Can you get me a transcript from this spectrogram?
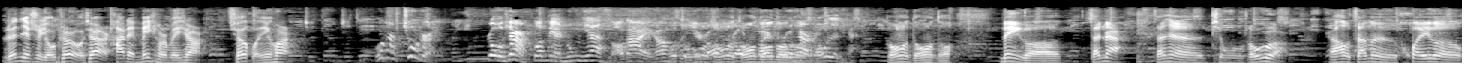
人家是有皮儿有馅儿，他这没皮儿没馅儿，全混一块儿。不是就是肉馅儿和面中间，老大爷让自己揉懂了揉懂了懂了懂了揉进去。懂了懂了懂。那个，咱这样，咱先听首歌，然后咱们换一个，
